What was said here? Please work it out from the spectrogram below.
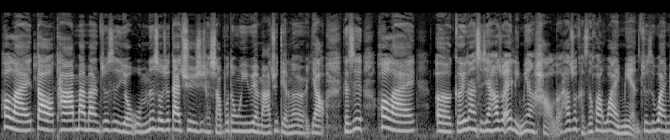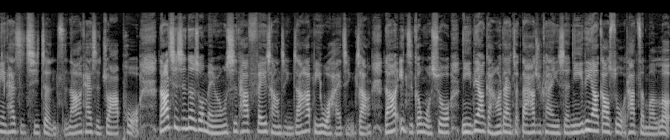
后来到他慢慢就是有，我们那时候就带去小布动物医院嘛，去点了耳药。可是后来。呃，隔一段时间，他说：“哎，里面好了。”他说：“可是换外面，就是外面开始起疹子，然后开始抓破。然后其实那时候美容师他非常紧张，他比我还紧张，然后一直跟我说：‘你一定要赶快带带他去看医生，你一定要告诉我他怎么了。’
